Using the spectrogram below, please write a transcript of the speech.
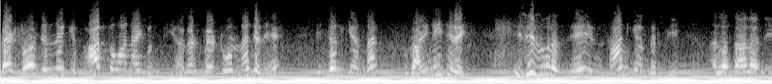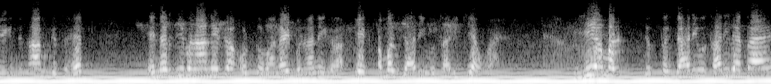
پیٹرول جلنے کے بعد توانائی بنتی ہے۔ اگر پیٹرول نہ جلے انجن کے اندر، تو گاڑی نہیں چلے گی۔ اسی صورت سے انسان کے اندر بھی اللہ تعالیٰ نے ایک نظام کے تحت انرجی بنانے کا اور توانائی بنانے کا ایک عمل جاری و ساری کیا ہوا ہے یہ عمل جب تک جاری ہے،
